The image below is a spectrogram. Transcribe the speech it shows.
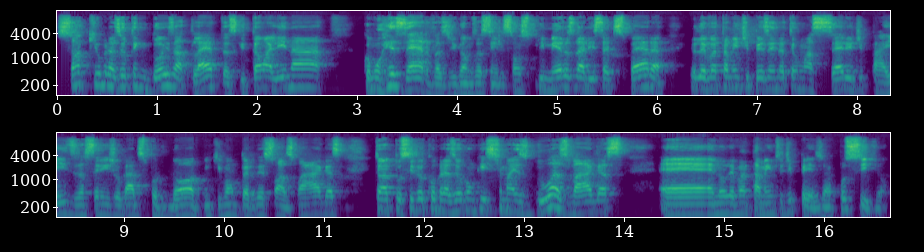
Só que o Brasil tem dois atletas que estão ali na como reservas, digamos assim. Eles são os primeiros da lista de espera e o levantamento de peso ainda tem uma série de países a serem julgados por doping, que vão perder suas vagas. Então é possível que o Brasil conquiste mais duas vagas é, no levantamento de peso. É possível.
